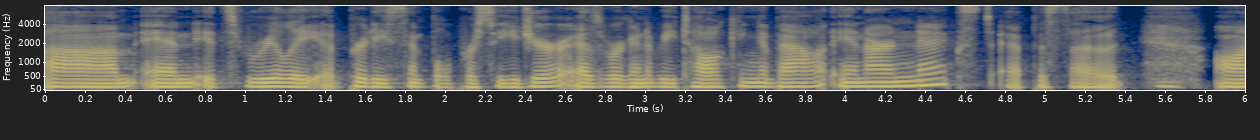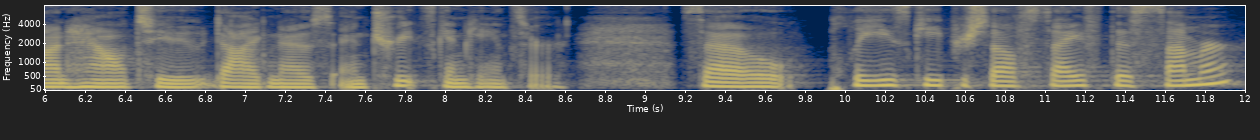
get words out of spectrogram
Um, and it's really a pretty simple procedure, as we're going to be talking about in our next episode on how to diagnose and treat skin cancer. So please keep yourself safe this summer.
